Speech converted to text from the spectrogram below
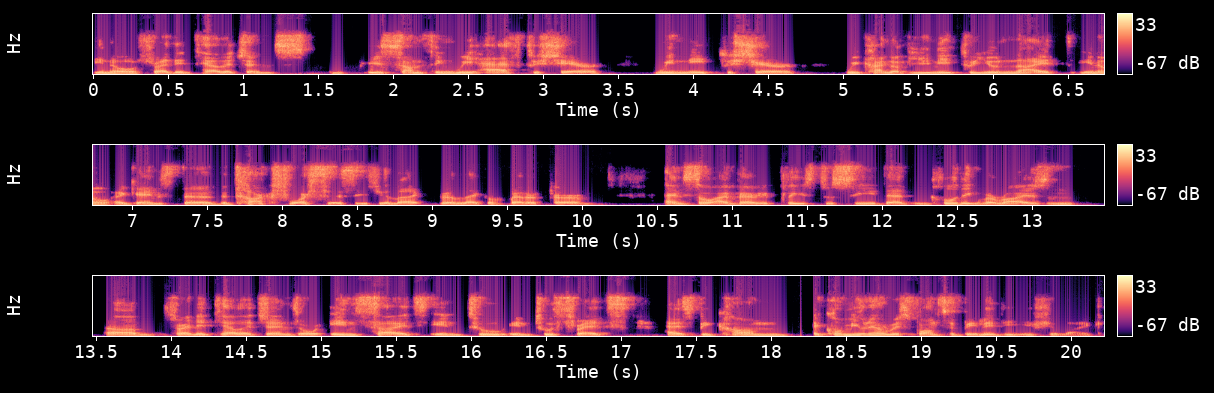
you know threat intelligence is something we have to share we need to share we kind of you need to unite, you know, against the, the dark forces, if you like, for lack of a better term. And so I'm very pleased to see that, including Verizon, um, threat intelligence or insights into into threats has become a communal responsibility, if you like.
